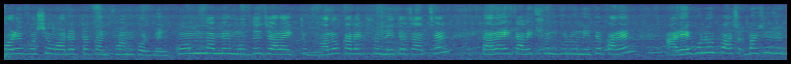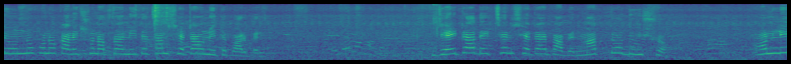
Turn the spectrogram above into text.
ঘরে বসে অর্ডারটা কনফার্ম করবেন। কম দামের মধ্যে যারা একটু ভালো কালেকশন নিতে চাচ্ছেন, তারা এই কালেকশনগুলো নিতে পারেন। আর এগুলোর পাশাপাশি যদি অন্য কোনো কালেকশন আপনারা নিতে চান, সেটাও নিতে পারবেন। যেটা দেখছেন সেটাই পাবেন। মাত্র দুইশো। অনলি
